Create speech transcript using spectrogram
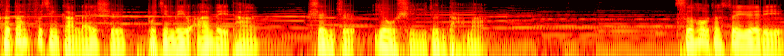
可当父亲赶来时，不仅没有安慰他，甚至又是一顿打骂。此后的岁月里，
